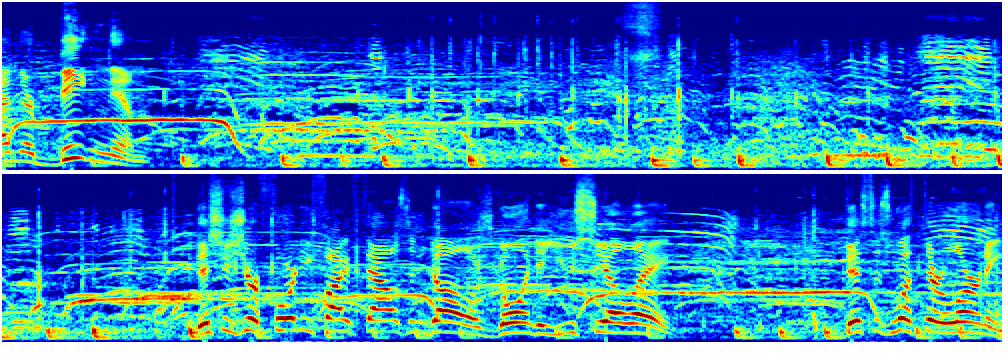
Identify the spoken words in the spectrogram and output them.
and they're beating him. This is your $45,000 going to UCLA. This is what they're learning.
